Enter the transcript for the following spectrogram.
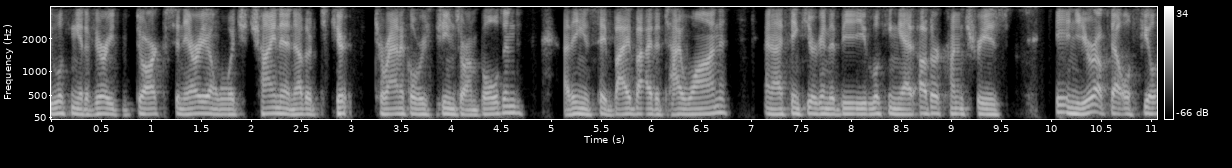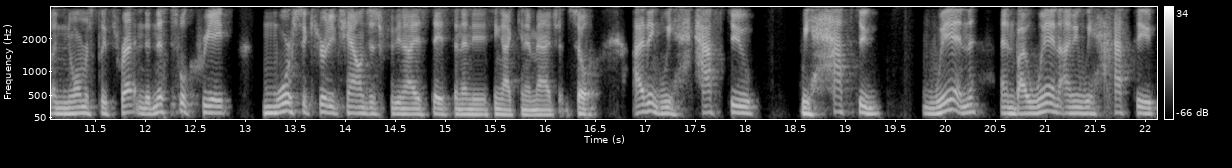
be looking at a very dark scenario in which china and other ty- tyrannical regimes are emboldened. I think you can say bye-bye to taiwan. And I think you're going to be looking at other countries in Europe that will feel enormously threatened. And this will create more security challenges for the United States than anything I can imagine. So I think we have to we have to win, and by win I mean we have to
